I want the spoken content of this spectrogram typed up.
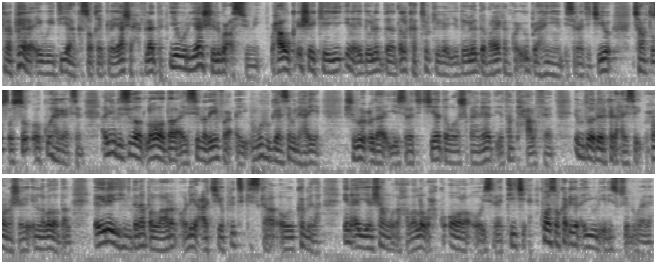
tirabeela ay weydiiyaan ka soo qaybgalayaasha xafladda iyo wariyaashii lagu casuumay. Waxa uu sheekeeyey in ay dowladda dalka turkiga iyo dowladda mareykanku ay u baahan yihiin istaraatiijiyo jaantus cusub oo ku hagaagsan. Ayuu yihi sidoo labada dal ay si nadiifa ay ugu hogaansami lahaayeen shuruucda iyo istaraatiijiyadda wada shaqeyneed iyo tan taxaalufeed in muddada dheer ka dhexeysay wuxuuna sheegay in labada dal ay leeyihiin dana ballaaran oo dhinaca geopoliticska oo ka mid ah in ay yeeshaan wada hadallo wax ku oola oo istaraatiiji ah kuwaasoo ka dhigan ayuu yihi inay isku soo dhawaadaan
